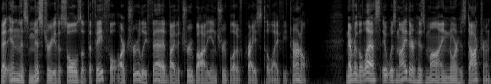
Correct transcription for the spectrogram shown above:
that in this mystery the souls of the faithful are truly fed by the true body and true blood of Christ to life eternal Nevertheless, it was neither his mind nor his doctrine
